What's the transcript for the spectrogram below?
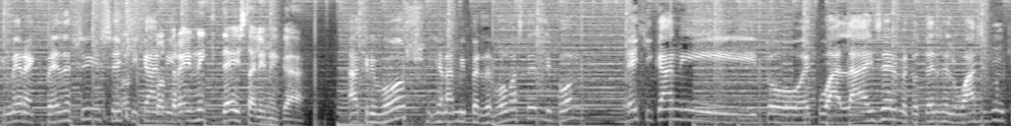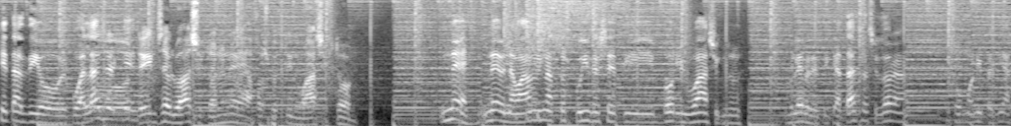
τη μέρα εκπαίδευσης. Έχει Το, κάνει. το Training Day στα ελληνικά. Ακριβώς, για να μην μπερδευόμαστε. Λοιπόν, έχει κάνει το Equalizer με τον Denzel Washington και τα δύο Equalizer. Ο Και... Denzel Washington είναι αυτός που έχει την Washington. Ναι, ναι, να μάλλον είναι αυτός που ίδρυσε την πόλη Washington. Βλέπετε την κατάσταση τώρα. Υπομονή, παιδιά.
